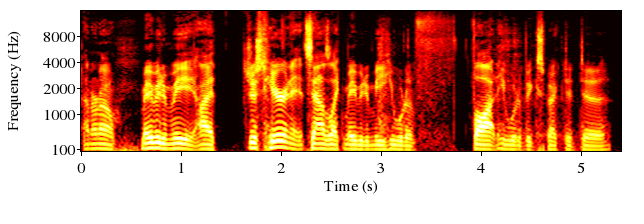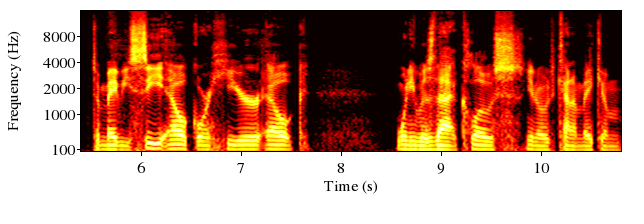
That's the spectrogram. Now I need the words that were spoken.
I don't know. Maybe to me, I just hearing it, it sounds like maybe to me he would have thought he would have expected to to maybe see elk or hear elk when he was that close. You know, to kind of make him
